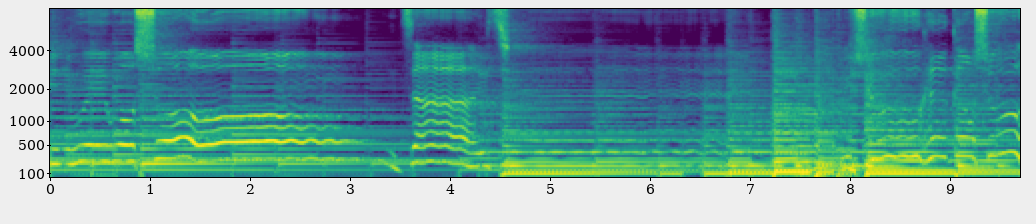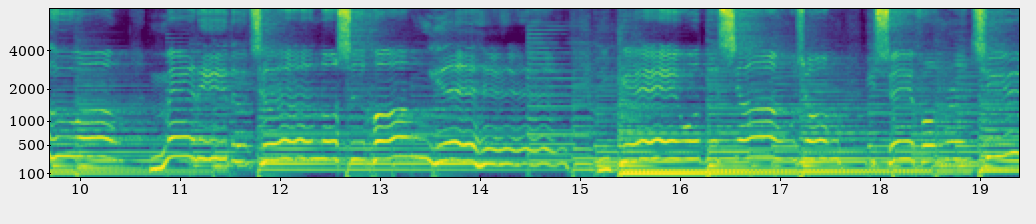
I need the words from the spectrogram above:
请为我说再见。如何告诉我，美丽的承诺是谎言，你给我的笑容已随风而去，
